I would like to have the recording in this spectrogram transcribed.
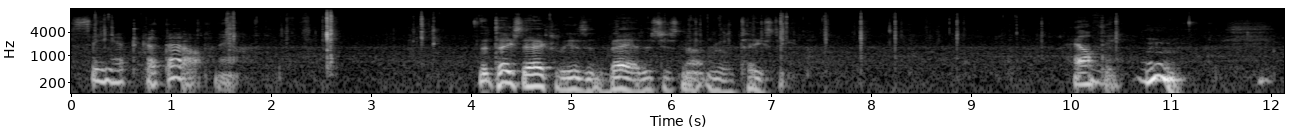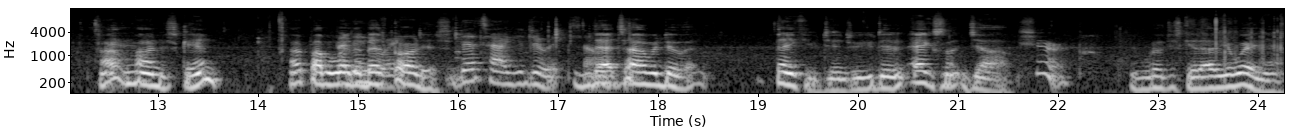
See, you have to cut that off now. The taste actually isn't bad. It's just not real tasty. Healthy. Mmm. I don't mind the skin. That's probably where But the best part is. That's how you do it. So. That's how we do it. Thank you, Ginger. You did an excellent job. Sure. And we'll just get out of your way now.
